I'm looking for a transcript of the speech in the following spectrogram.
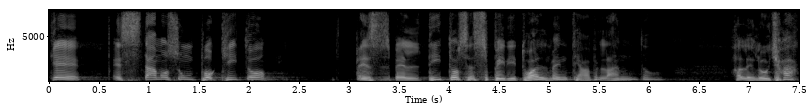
que estamos un poquito esbeltitos espiritualmente hablando. Aleluya.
